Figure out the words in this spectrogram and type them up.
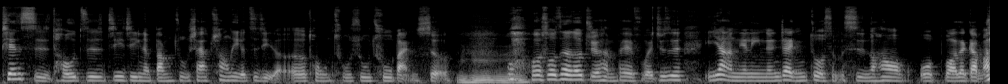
天使投资基金的帮助下，创立了自己的儿童图书出版社。嗯哼，哇，我说真的都觉得很佩服哎，就是一样的年龄，人家已经做什么事，然后我不知道在干嘛。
